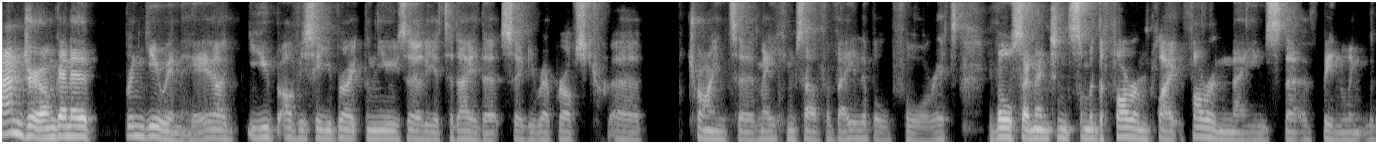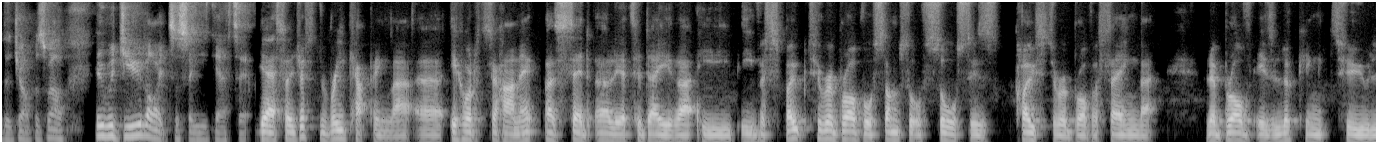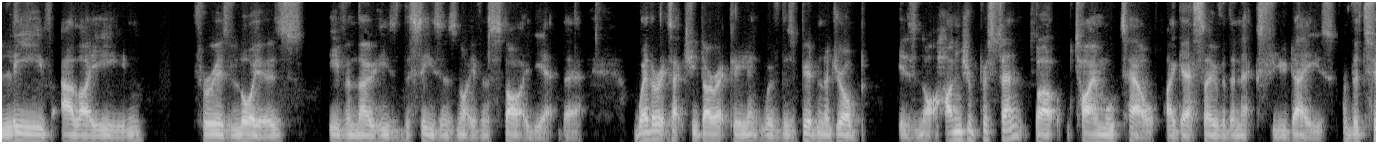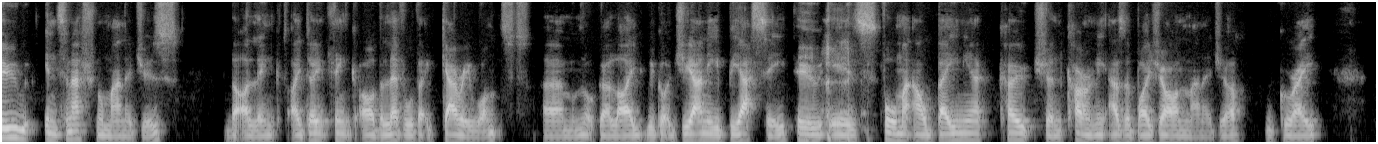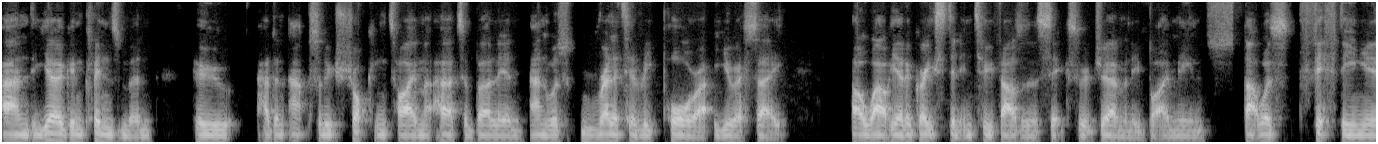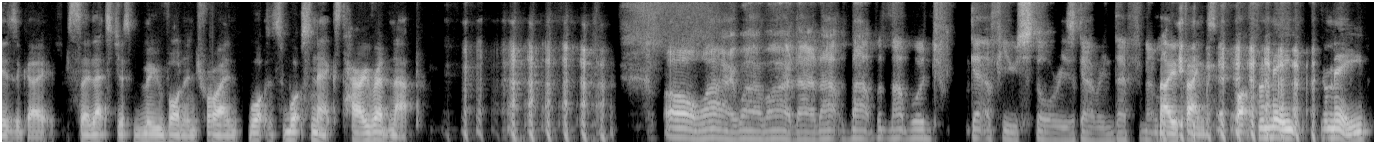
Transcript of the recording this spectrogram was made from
andrew i'm going to bring you in here. You obviously you broke the news earlier today that sergei rebrov's uh, trying to make himself available for it. You've also mentioned some of the foreign play, foreign names that have been linked with the job as well. Who would you like to see get it? Yeah, so just recapping that, uh, Ihor Tsuhanik has said earlier today that he either spoke to Rebrov or some sort of sources close to Rebrov are saying that Rebrov is looking to leave Al Ain through his lawyers, even though he's the season's not even started yet there. Whether it's actually directly linked with the Zbirna job is not 100%, but time will tell, I guess, over the next few days. The two international managers that are linked, I don't think are the level that Gary wants. Um, I'm not going to lie. We've got Gianni Biasi, who is former Albania coach and currently Azerbaijan manager. Great. And Jurgen Klinsmann, who had an absolute shocking time at Hertha Berlin and was relatively poor at USA oh wow, he had a great stint in 2006 with Germany, but I mean that was 15 years ago. So let's just move on and try and what's what's next? Harry Redknapp. oh wow, wow, wow! That that that that would get a few stories going, definitely. No thanks, but for me, for me.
